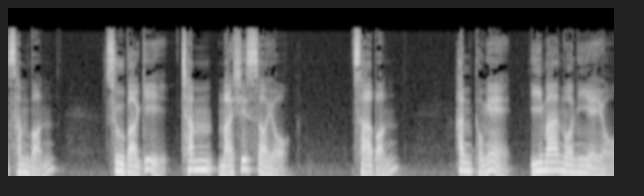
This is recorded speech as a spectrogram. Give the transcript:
3번 수박이 참 맛있어요. 4번 한 통에 2만 원이에요.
